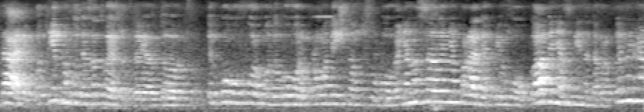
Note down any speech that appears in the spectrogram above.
Далі потрібно буде затвердити е, типову форму договору про медичне обслуговування населення, порядок його укладення, зміни та припинення.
